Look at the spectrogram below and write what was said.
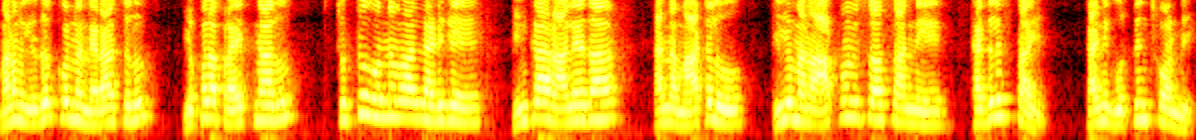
మనం ఎదుర్కొన్న నిరాశలు విఫల ప్రయత్నాలు చుట్టూ ఉన్న వాళ్ళని అడిగే ఇంకా రాలేదా? అన్న మాటలు ఇవి మన ఆత్మవిశ్వాసాన్ని కదిలిస్తాయి. కానీ గుర్తుంచుకోండి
